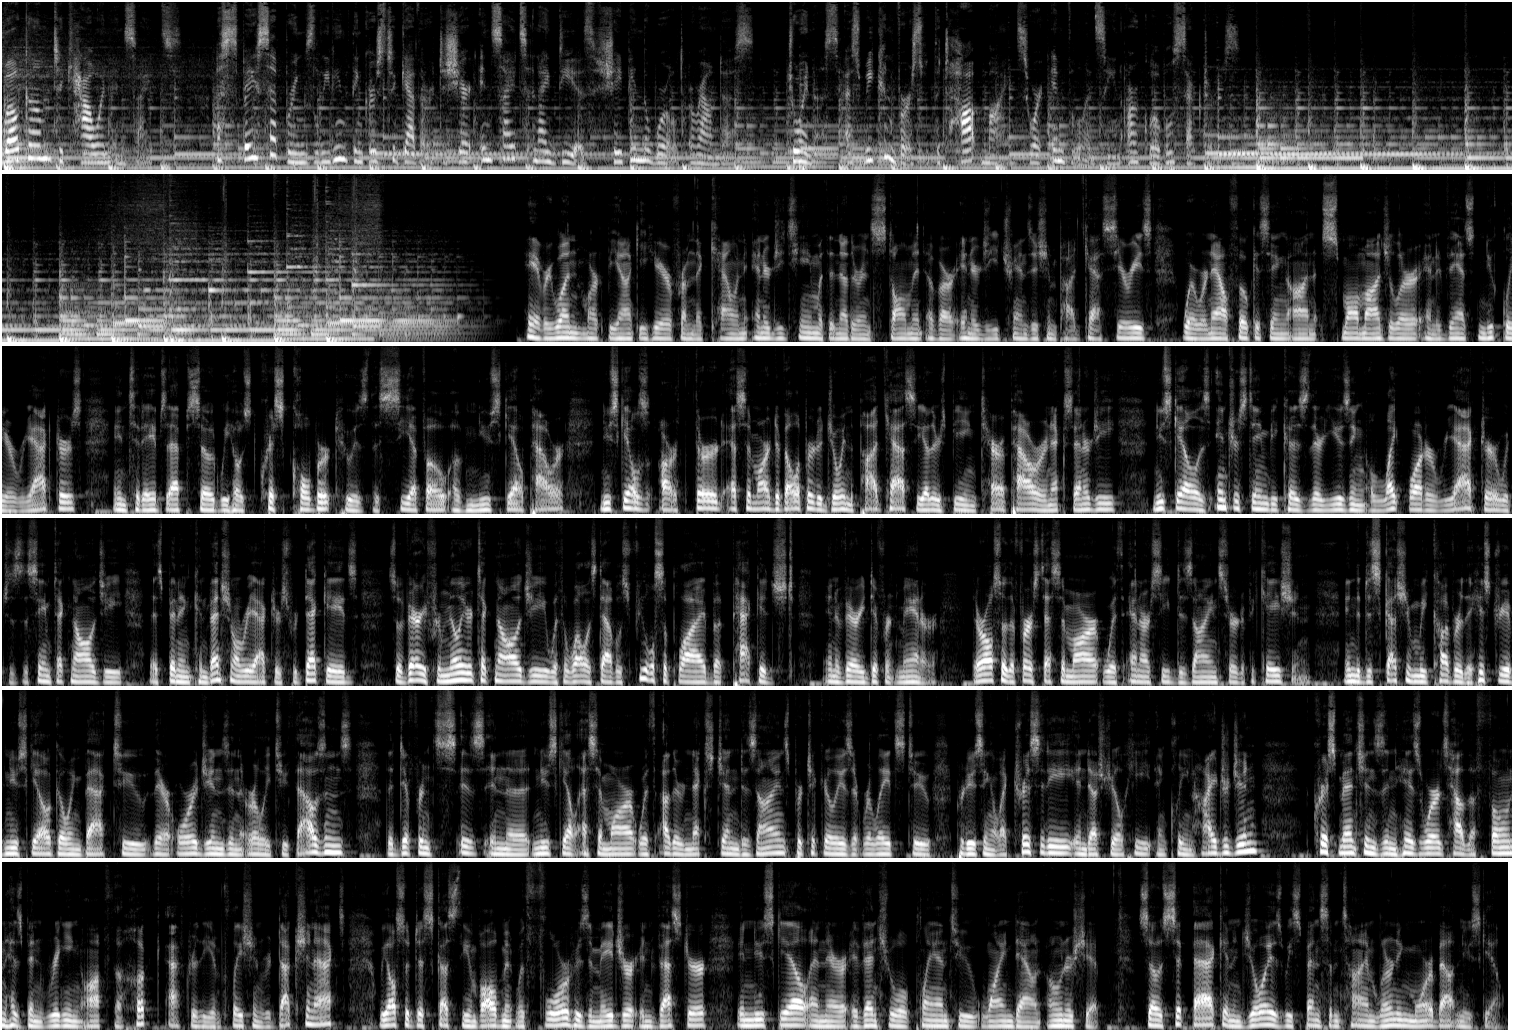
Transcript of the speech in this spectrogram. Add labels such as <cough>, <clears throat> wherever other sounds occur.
Welcome to Cowen Insights, a space that brings leading thinkers together to share insights and ideas shaping the world around us. Join us as we converse with the top minds who are influencing our global sectors. Hey everyone, Mark Bianchi here from the Cowen Energy Team with another installment of our Energy Transition Podcast series, where we're now focusing on small modular and advanced nuclear reactors. In today's episode, we host Chris Colbert, who is the CFO of NuScale Power. NuScale's our third SMR developer to join the podcast, the others being TerraPower and X Energy. NuScale is interesting because they're using a light water reactor, which is the same technology that's been in conventional reactors for decades, so very familiar technology technology with a well established fuel supply, but packaged in a very different manner. They're also the first SMR with NRC design certification. In the discussion, we cover the history of NuScale going back to their origins in the early 2000s, the differences in the NuScale SMR with other next gen designs, particularly as it relates to producing electricity, industrial heat, and clean hydrogen. Chris mentions in his words how the phone has been ringing off the hook after the Inflation Reduction Act. We also discuss the involvement with Fluor, who's a major investor in NuScale, and their eventual plan to wind down ownership. So sit back and enjoy as we spend some time learning more about NuScale.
